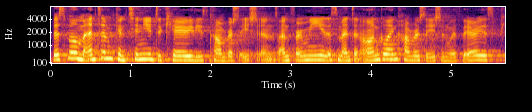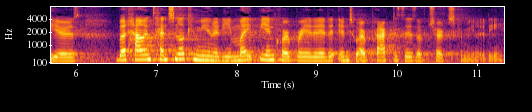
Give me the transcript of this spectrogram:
This momentum continued to carry these conversations, and for me, this meant an ongoing conversation with various peers about how intentional community might be incorporated into our practices of church community.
